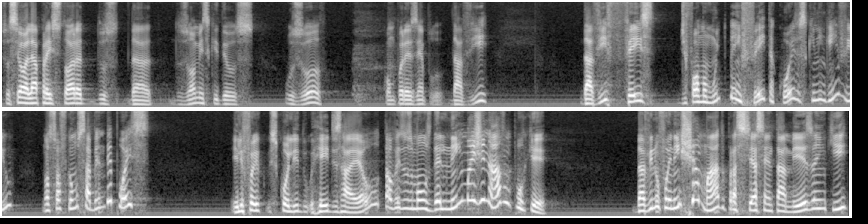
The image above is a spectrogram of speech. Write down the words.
Se você olhar para a história dos, da, dos homens que Deus usou, como por exemplo Davi, Davi fez de forma muito bem feita coisas que ninguém viu. Nós só ficamos sabendo depois ele foi escolhido rei de Israel, talvez os irmãos dele nem imaginavam por quê. Davi não foi nem chamado para se assentar à mesa em que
